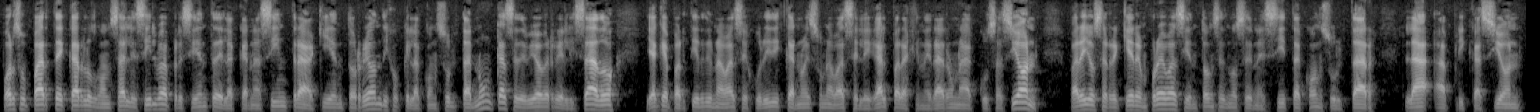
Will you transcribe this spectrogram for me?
Por su parte, Carlos González Silva, presidente de la Canacintra aquí en Torreón, dijo que la consulta nunca se debió haber realizado, ya que a partir de una base jurídica no es una base legal para generar una acusación. Para ello se requieren pruebas y entonces no se necesita consultar la aplicación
